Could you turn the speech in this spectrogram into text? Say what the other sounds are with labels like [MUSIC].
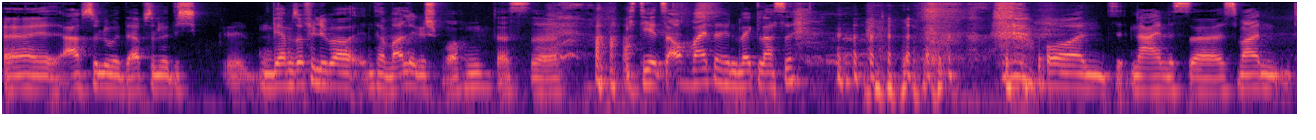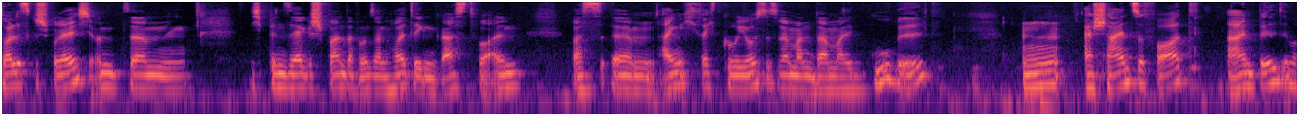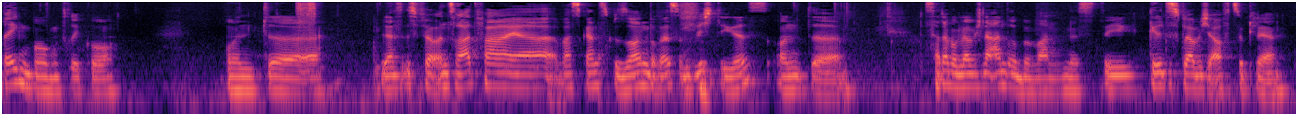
Äh, absolut, absolut. Ich wir haben so viel über Intervalle gesprochen, dass äh, [LAUGHS] ich die jetzt auch weiterhin weglasse. [LAUGHS] [LAUGHS] und nein, es, äh, es war ein tolles Gespräch und ähm, ich bin sehr gespannt auf unseren heutigen Gast, vor allem, was ähm, eigentlich recht kurios ist, wenn man da mal googelt, äh, erscheint sofort ein Bild im Regenbogentrikot. Und äh, das ist für uns Radfahrer ja was ganz Besonderes und Wichtiges. Und äh, das hat aber, glaube ich, eine andere Bewandtnis. Die gilt es, glaube ich, aufzuklären.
